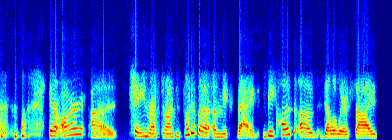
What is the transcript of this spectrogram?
there are uh, chain restaurants, it's sort of a, a, mixed bag. Because of Delaware's size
